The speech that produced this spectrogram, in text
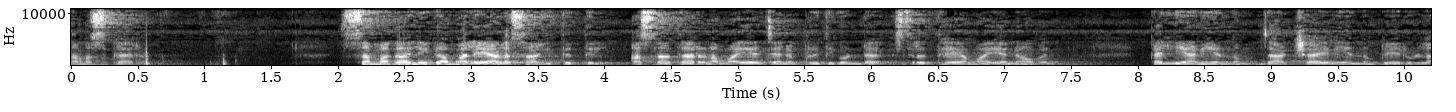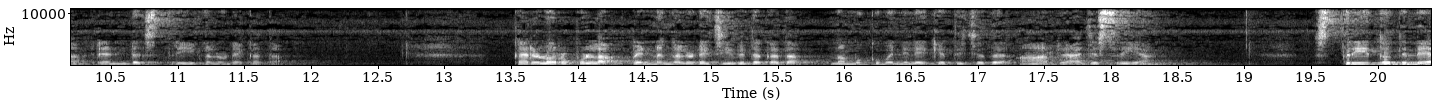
നമസ്കാരം. സമകാലിക മലയാള സാഹിത്യത്തിൽ അസാധാരണമായ ജനപ്രീതി കൊണ്ട് ശ്രദ്ധേയമായ നോവൽ കല്യാണി എന്നും ദാക്ഷായണി എന്നും പേരുള്ള രണ്ട് സ്ത്രീകളുടെ കഥ. കരളുറപ്പുള്ള പെണ്ണുങ്ങളുടെ ജീവിതകഥ നമുക്ക് മുന്നിലേക്ക് എത്തിച്ചത് ആർ രാജശ്രീയാണ്. സ്ത്രീത്വത്തിന്റെ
